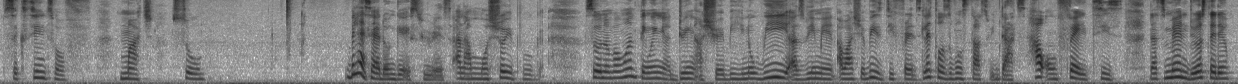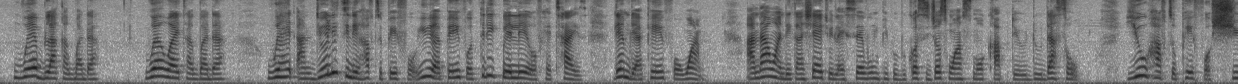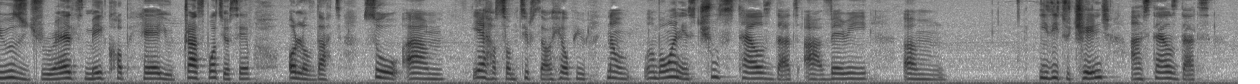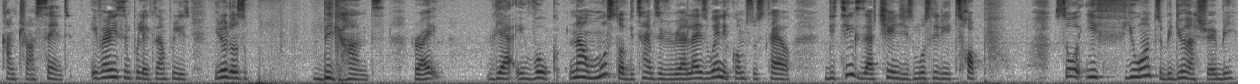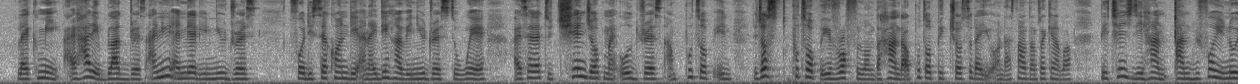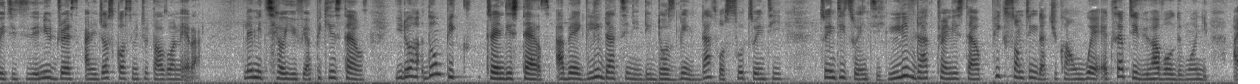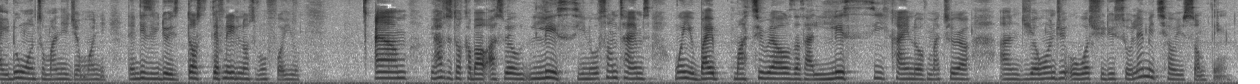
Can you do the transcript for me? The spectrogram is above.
16th of March so be like say i don't get experience and i must show you people so number one thing when you're doing ashwebi you know we as women our ashwebi is different. Let us even start with that. How unfair it is that men just tell them wear black agbada wear white agbada wear and the only thing they have to pay for you are paying for three pele of her ties them they are paying for one. And that one they can share it with like seven people because it's just one small cap they will do that's all you have to pay for shoes dress makeup hair you transport yourself all of that. So um yeah some tips that will help you. Now number one is choose styles that are very um easy to change and styles that can transcend. A very simple example is you know those big hands right? They are evoke. Now most of the times if you realize when it comes to style the things that change is mostly the top so if you want to be doing a asoebi like me i had a black dress. I knew i needed a new dress for the second day and i didn't have a new dress to wear. I decided to change up my old dress and put up in they just put up a ruffle on the hand. I'll put up pictures so that you understand what i'm talking about. They changed the hand and before you know it it is a new dress and it just cost me 2000 naira. Let me tell you if you're picking styles you don't don't pick trendy styles. I beg leave that thing in the dustbin. That was so 20 2020 leave that trendy style. Pick something that you can wear except if you have all the money. And you don't want to manage your money. Then this video is just definitely not even for you. Um you have to talk about as well lace you know. Sometimes when you buy materials that are lacy kind of material and you're wondering oh what should you sew? Let me tell you something.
